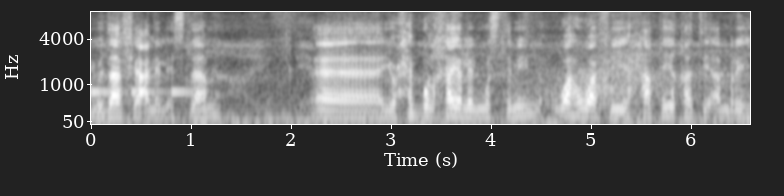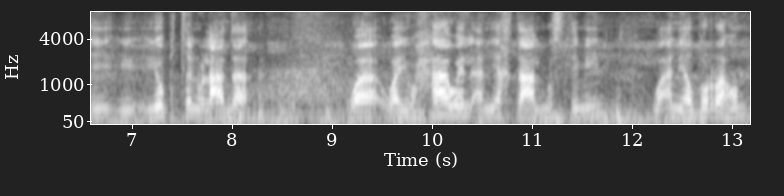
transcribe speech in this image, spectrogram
يدافع عن الإسلام يحب الخير للمسلمين وهو في حقيقة أمره يبطن العداء ويحاول أن يخدع المسلمين وأن يضرهم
